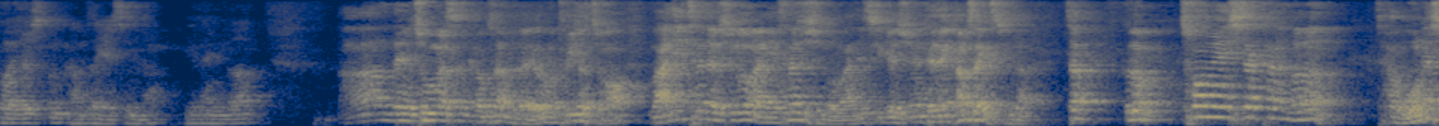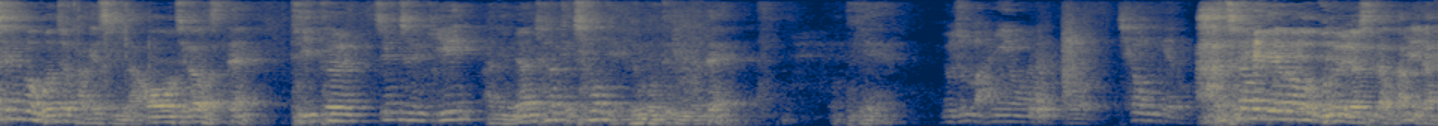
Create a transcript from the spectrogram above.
도와주셨으면 감사하겠습니다. 이상입니다. 아, 네, 좋은 말씀 감사합니다. 여러분 들으셨죠? 많이 찾아주시고 많이 사주시고 많이 즐겨주시면 대단히 감사하겠습니다. 자, 그럼 처음에 시작하는 거는 자 원하시는 거 먼저 가겠습니다. 어, 제가 봤을 때 디지털 찜질기 아니면 혈액계 체온계 이런 것들이 있는데 어떻게 요즘 많이 이용하는 체온계로 아, 체온계로 문을 여신다고 합니다.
